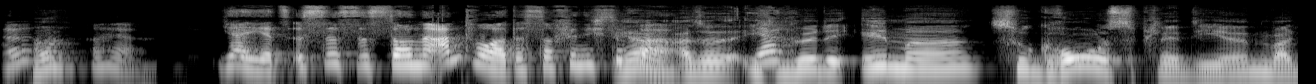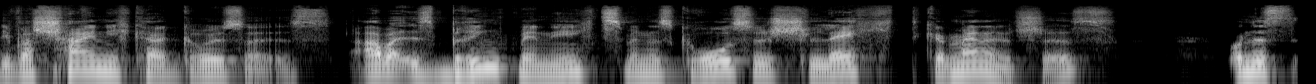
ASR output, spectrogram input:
Ah? Ah, ja. ja. jetzt ist das ist doch eine Antwort. Das finde ich super. Ja, also ich ja. würde immer zu groß plädieren, weil die Wahrscheinlichkeit größer ist. Aber es bringt mir nichts, wenn das Große schlecht gemanagt ist. Und es,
